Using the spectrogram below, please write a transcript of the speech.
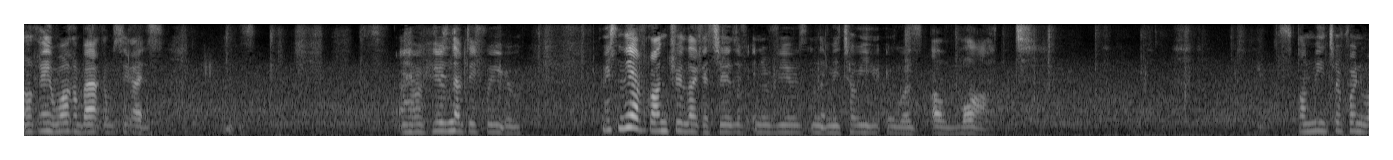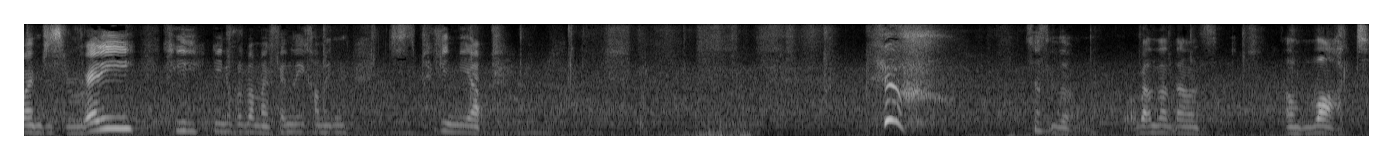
Okay, welcome back. I'm see you guys. Have, here's an update for you. Recently, I've gone through like a series of interviews, and let me tell you, it was a lot. It's on me to a point where I'm just ready. You know, about my family coming, just picking me up. Whew. Just a little. Well, that, that was a lot,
